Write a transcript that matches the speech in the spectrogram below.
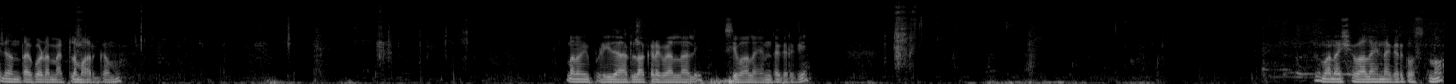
ఇదంతా కూడా మెట్ల మార్గం. మనం ఇప్పుడు ఈ దారిలో అక్కడికి వెళ్ళాలి శివాలయం దగ్గరికి. మన శివాలయం దగ్గరికి వస్తున్నాం.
